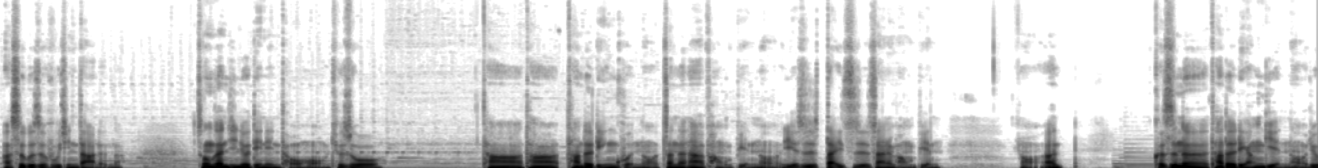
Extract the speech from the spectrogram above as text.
啊，是不是父亲大人呢？”中山靖就点点头，吼，就说他他他的灵魂哦，站在他的旁边哦，也是呆滞的站在旁边，哦啊，可是呢，他的两眼哦就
